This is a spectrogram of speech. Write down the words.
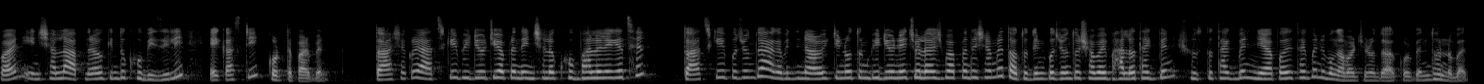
করেন, ইনশাল্লাহ আপনারাও কিন্তু খুব ইজিলি এই কাজটি করতে পারবেন। তো আশা করি আজকের ভিডিওটি আপনাদের ইনশাল্লাহ খুব ভালো লেগেছে। তো আজকে এই পর্যন্ত আগামী দিন আরও একটি নতুন ভিডিও নিয়ে চলে আসব আপনাদের সামনে। ততদিন পর্যন্ত সবাই ভালো থাকবেন, সুস্থ থাকবেন, নিরাপদে থাকবেন এবং আমার জন্য দোয়া করবেন। ধন্যবাদ।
